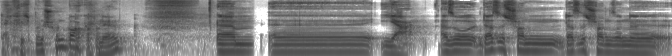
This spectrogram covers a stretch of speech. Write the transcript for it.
da kriegt man schon Bock, ne? Ähm, äh, ja, also das ist schon, das ist schon so eine,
